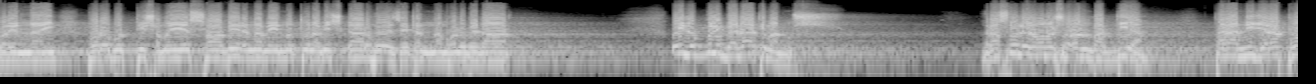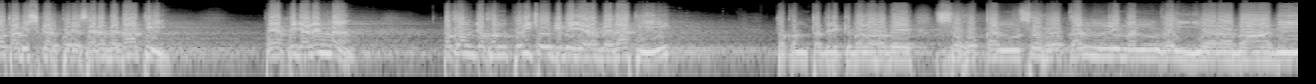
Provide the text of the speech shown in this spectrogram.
করেন নাই, পরবর্তী সময়ে সবের নামে নতুন আবিষ্কার হয়েছে, এটার নাম হলো বেদাত। ওই লোকগুলি বেদাতি মানুষ। রাসূলের অনুসরণ বাদ দিয়া তারা নিজেরা পথ আবিষ্কার করেছে এরা বেদাতি। তাই আপনি জানেন না, তখন যখন পরিচয় দিবে যে এরা বেদাতি, তখন তাদেরকে বলা হবে, সোহকান সোহকান লিমান গাইয়ারা বাদি।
